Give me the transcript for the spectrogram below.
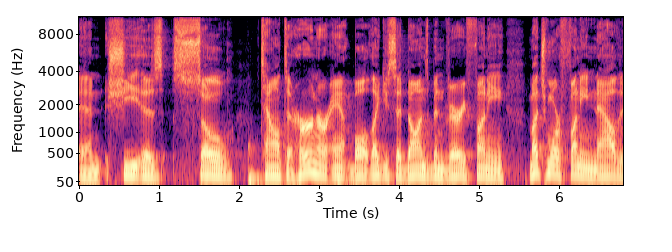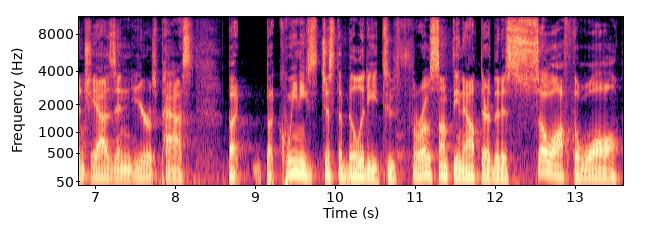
and she is so talented. Her and her aunt both, like you said, Dawn's been very funny, much more funny now than she has in years past. But but Queenie's just ability to throw something out there that is so off the wall.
